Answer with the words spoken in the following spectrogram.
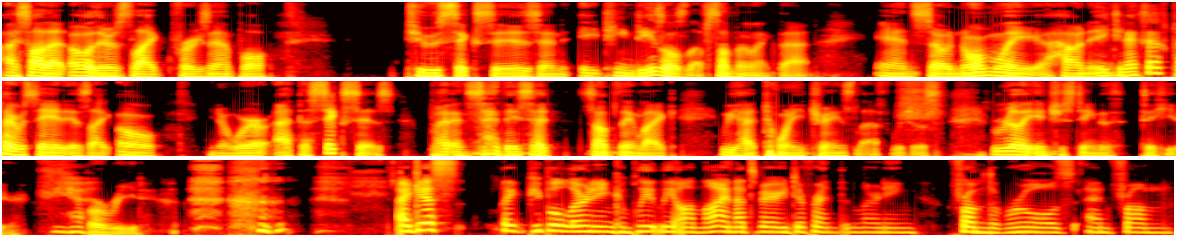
I saw that oh, there's like for example, two sixes and 18 diesels left, something like that. And so normally how an 18xx player would say it is like, "Oh, you know, we're at the sixes. But instead they said something like we had 20 trains left, which was really interesting to, to hear Yeah. or read. I guess like people learning completely online, that's very different than learning from the rules and from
